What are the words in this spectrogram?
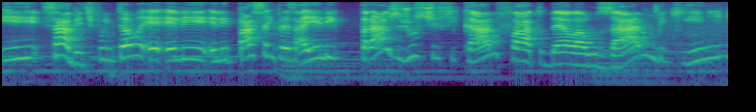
E, sabe, tipo, então ele, ele passa a empresa. Aí ele, pra justificar o fato dela usar um biquíni,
